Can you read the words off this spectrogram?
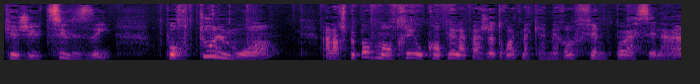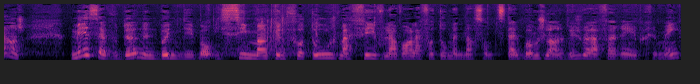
que j'ai utilisé pour tout le mois. Alors, je ne peux pas vous montrer au complet la page de droite, ma caméra ne filme pas assez large, mais ça vous donne une bonne idée. Bon, ici, il manque une photo. Ma fille voulait avoir la photo mettre dans son petit album. Je l'ai enlevée, je vais la faire réimprimer.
